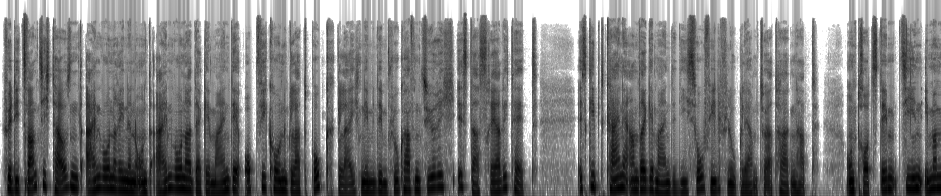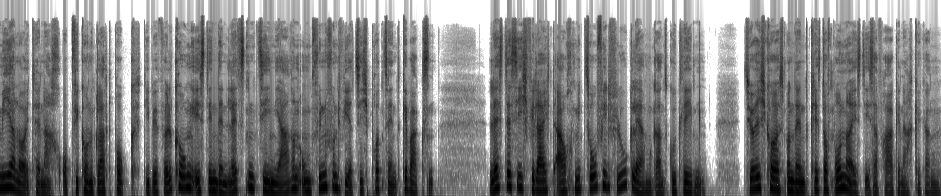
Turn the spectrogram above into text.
Für die 20.000 Einwohnerinnen und Einwohner der Gemeinde Opfikon-Gladbruck, gleich neben dem Flughafen Zürich, ist das Realität. Es gibt keine andere Gemeinde, die so viel Fluglärm zu ertragen hat. Und trotzdem ziehen immer mehr Leute nach Opfikon-Gladbruck. Die Bevölkerung ist in den letzten zehn Jahren um 45 Prozent gewachsen. Lässt es sich vielleicht auch mit so viel Fluglärm ganz gut leben? Zürich-Korrespondent Christoph Brunner ist dieser Frage nachgegangen.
